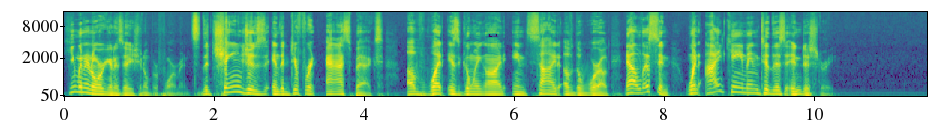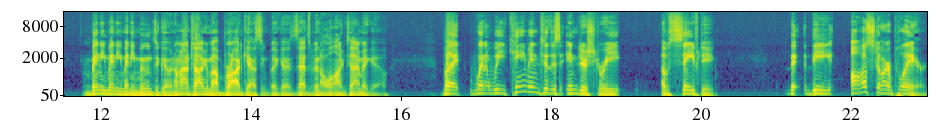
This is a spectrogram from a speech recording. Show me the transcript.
human and organizational performance, the changes in the different aspects of what is going on inside of the world. Now, listen, when I came into this industry many, many, many moons ago, and I'm not talking about broadcasting because that's been a long time ago, but when we came into this industry of safety, the, the all star player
